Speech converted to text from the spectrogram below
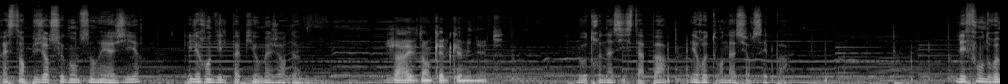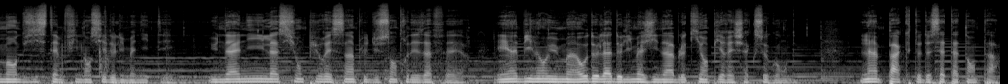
Restant plusieurs secondes sans réagir, il rendit le papier au majordome. J'arrive dans quelques minutes. L'autre n'insista pas et retourna sur ses pas. L'effondrement du système financier de l'humanité, une annihilation pure et simple du centre des affaires, et un bilan humain au-delà de l'imaginable qui empirait chaque seconde. L'impact de cet attentat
